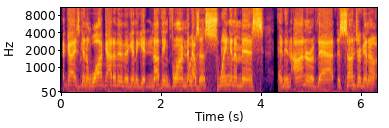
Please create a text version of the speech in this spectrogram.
That guy's going to walk out of there. They're going to get nothing for him. That was a swing and a miss. And in honor of that, the Suns are going to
